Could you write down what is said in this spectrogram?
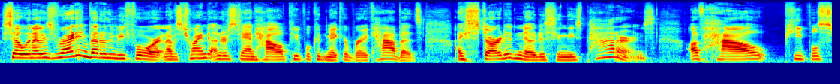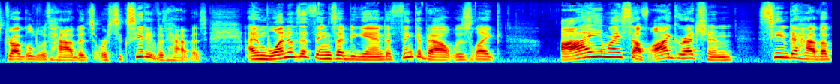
So when I was writing better than before and I was trying to understand how people could make or break habits, I started noticing these patterns of how people struggled with habits or succeeded with habits. And one of the things I began to think about was like I myself, I Gretchen seem to have a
